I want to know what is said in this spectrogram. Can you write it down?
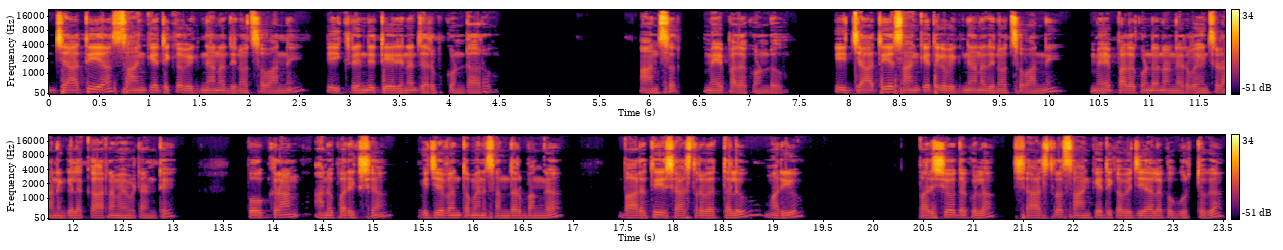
జాతీయ సాంకేతిక విజ్ఞాన దినోత్సవాన్ని ఈ క్రింది తేదీన జరుపుకుంటారు. ఆన్సర్ మే పదకొండు. ఈ జాతీయ సాంకేతిక విజ్ఞాన దినోత్సవాన్ని మే పదకొండున నిర్వహించడానికి గల కారణం ఏమిటంటే పోఖ్రాన్ అణుపరీక్ష విజయవంతమైన సందర్భంగా భారతీయ శాస్త్రవేత్తలు మరియు పరిశోధకుల శాస్త్ర సాంకేతిక విజయాలకు గుర్తుగా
